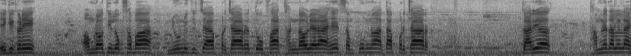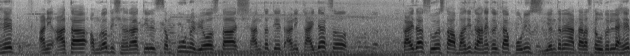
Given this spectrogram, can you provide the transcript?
एकीकडे अमरावती लोकसभा निवडणुकीचा प्रचार तोफा थंडावलेला आहे. संपूर्ण आता प्रचार कार्य थांबण्यात आलेलं आहेत आणि आता अमरावती शहरातील संपूर्ण व्यवस्था शांततेत आणि कायद्याचं कायदा सुव्यवस्था अबाधित राहण्याकरिता पोलीस यंत्रणा आता रस्त्यावर उतरले आहेत.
